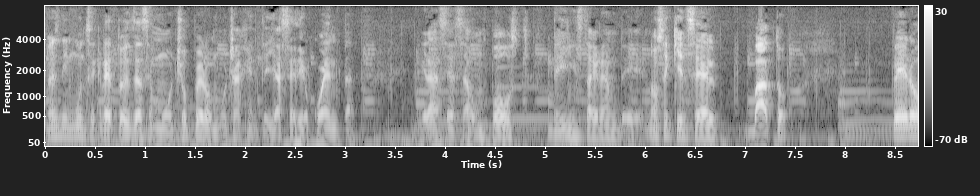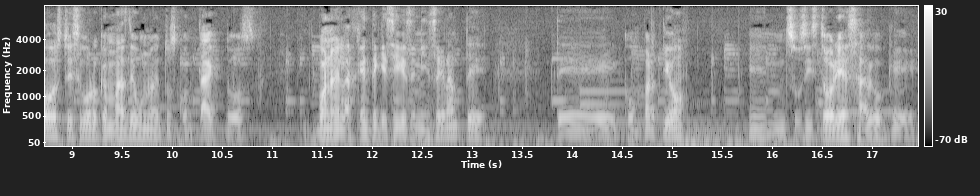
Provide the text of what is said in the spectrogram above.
No es ningún secreto desde hace mucho, pero mucha gente ya se dio cuenta gracias a un post de Instagram de no sé quién sea el vato, pero estoy seguro que más de uno de tus contactos, bueno, de la gente que sigues en Instagram te, te compartió en sus historias algo que,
